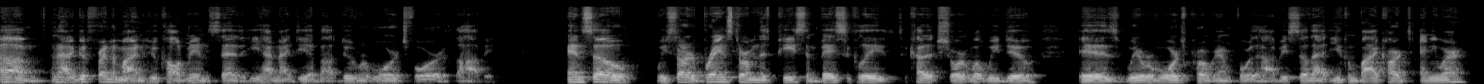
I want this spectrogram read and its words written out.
Um, and I had a good friend of mine who called me and said he had an idea about doing rewards for the hobby. And so we started brainstorming this piece and basically to cut it short what we do is we're a rewards program for the hobby so that you can buy cards anywhere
